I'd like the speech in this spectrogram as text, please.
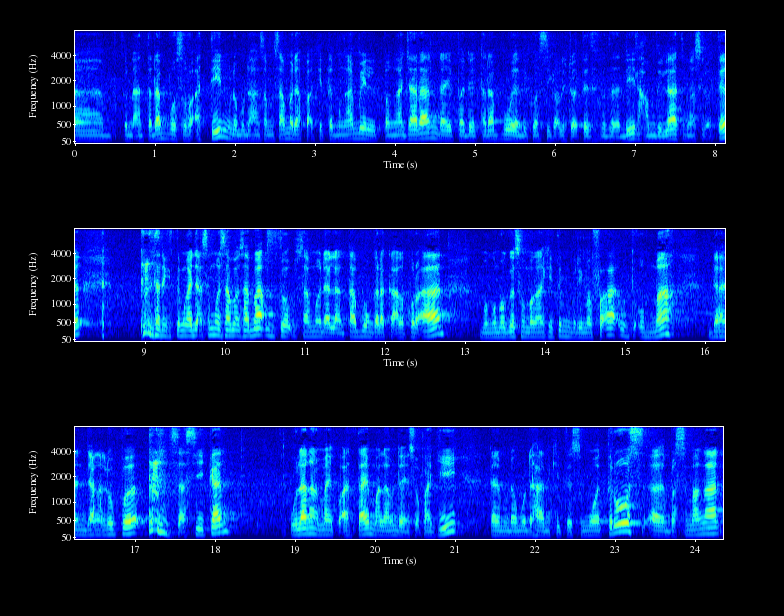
uh, berkenaan tadabbur surah At-Tin mudah-mudahan sama-sama dapat kita mengambil pengajaran daripada tadabbur yang dikuasai oleh Dr. tadi alhamdulillah terima kasih doktor dan kita mengajak semua sahabat-sahabat untuk bersama dalam tabung gerakan Al-Quran. Moga-moga sumbangan kita memberi manfaat untuk ummah dan jangan lupa saksikan ulangan My Quran Time malam dan esok pagi dan mudah-mudahan kita semua terus uh, bersemangat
